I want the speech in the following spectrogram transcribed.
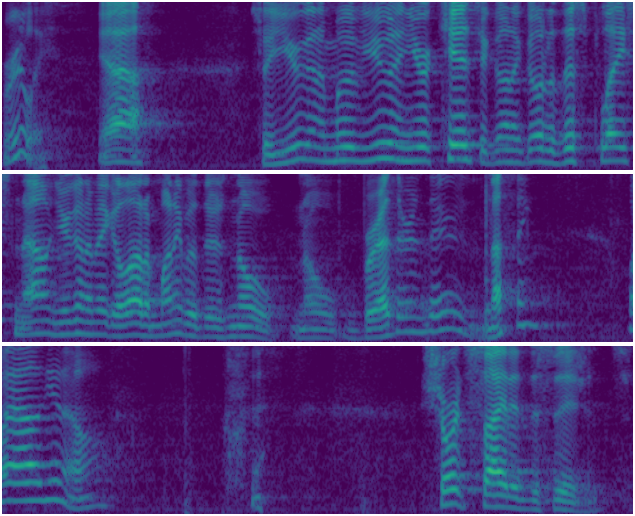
really? Yeah. So you're going to move, you and your kids are going to go to this place now, and you're going to make a lot of money, but there's no, no brethren there? Nothing? Well, you know, short-sighted decisions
